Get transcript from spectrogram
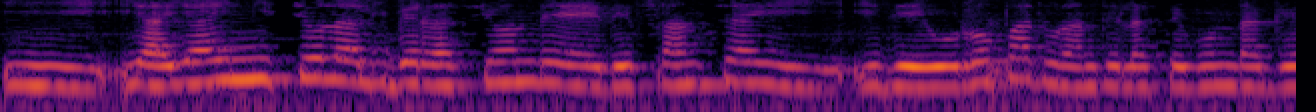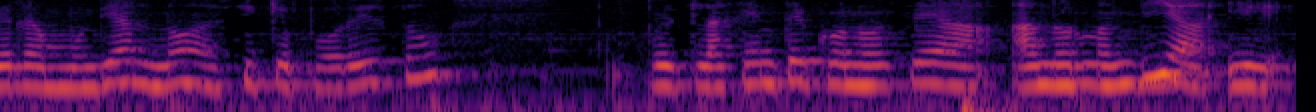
y, y allá inició la liberación de, de Francia y, y de Europa durante la Segunda Guerra Mundial, ¿no? Así que por eso, pues la gente conoce a, Normandía y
